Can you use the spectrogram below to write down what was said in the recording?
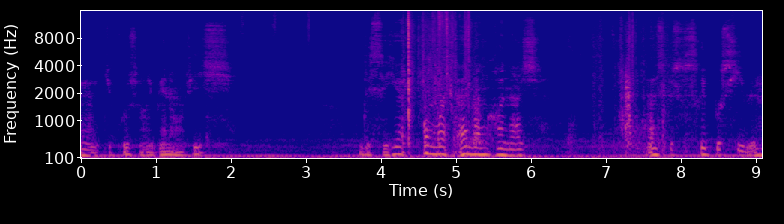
Euh, du coup, j'aurais bien envie d'essayer au moins un engrenage. Est-ce que ce serait possible?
